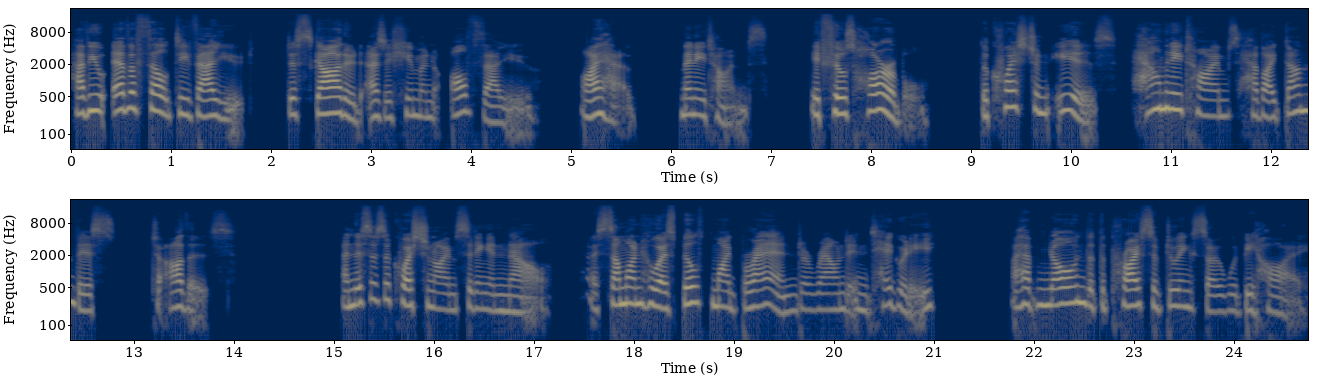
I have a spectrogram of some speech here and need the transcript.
Have you ever felt devalued, discarded as a human of value, I have, many times. It feels horrible. The question is, how many times have I done this to others? And this is a question I am sitting in now. As someone who has built my brand around integrity, I have known that the price of doing so would be high,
